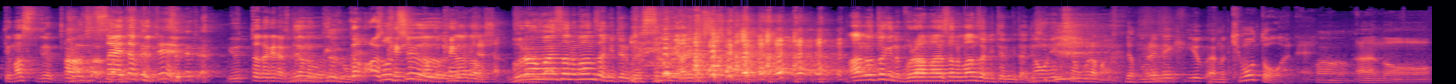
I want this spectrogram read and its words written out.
てますって気持ち伝えたくて言っただけなんです。けどでも途喧嘩なんか中なんかブラマヨさんの漫才見てるぐらいすごみありました。あの時のブラマヨさんの漫才見てるみたいですノンフィクションブラマンでもこれねよくあの肝とはね、あの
